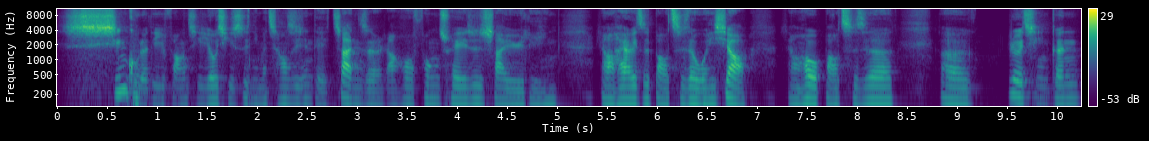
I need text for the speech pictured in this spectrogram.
辛苦的地方，其实尤其是你们长时间得站着，然后风吹日晒雨淋，然后还要一直保持着微笑，然后保持着呃热情跟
